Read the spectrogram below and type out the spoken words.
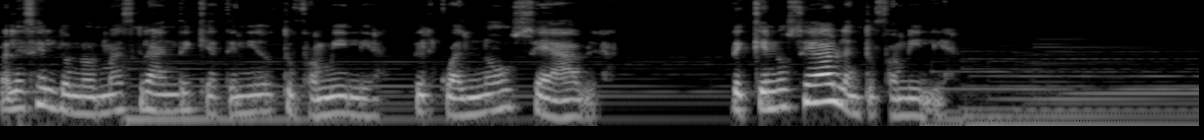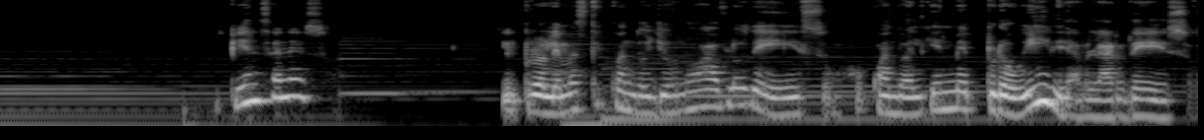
¿cuál es el dolor más grande que ha tenido tu familia, del cual no se habla? ¿De qué no se habla en tu familia? Piensa en eso. El problema es que cuando yo no hablo de eso o cuando alguien me prohíbe hablar de eso,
